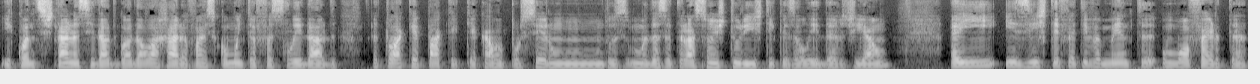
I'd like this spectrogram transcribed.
e quando se está na cidade de Guadalajara vai-se com muita facilidade a Tlaquepaque, que acaba por ser um dos, uma das atrações turísticas ali da região aí existe efetivamente uma oferta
